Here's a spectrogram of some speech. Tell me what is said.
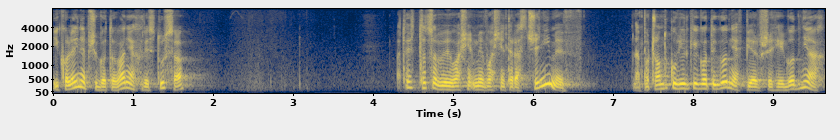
I kolejne przygotowania Chrystusa, a to jest to, co my właśnie, my właśnie teraz czynimy w, na początku Wielkiego Tygodnia, w pierwszych Jego dniach.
